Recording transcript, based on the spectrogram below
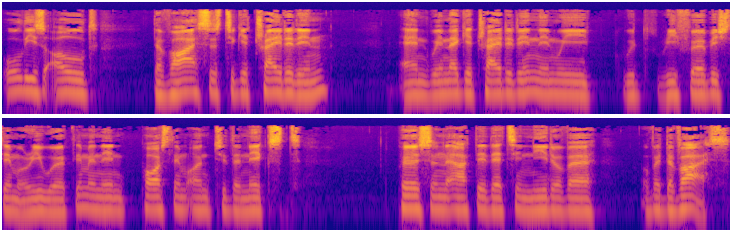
all these old devices to get traded in. And when they get traded in, then we would refurbish them or rework them and then pass them on to the next person out there that's in need of a, of a device.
